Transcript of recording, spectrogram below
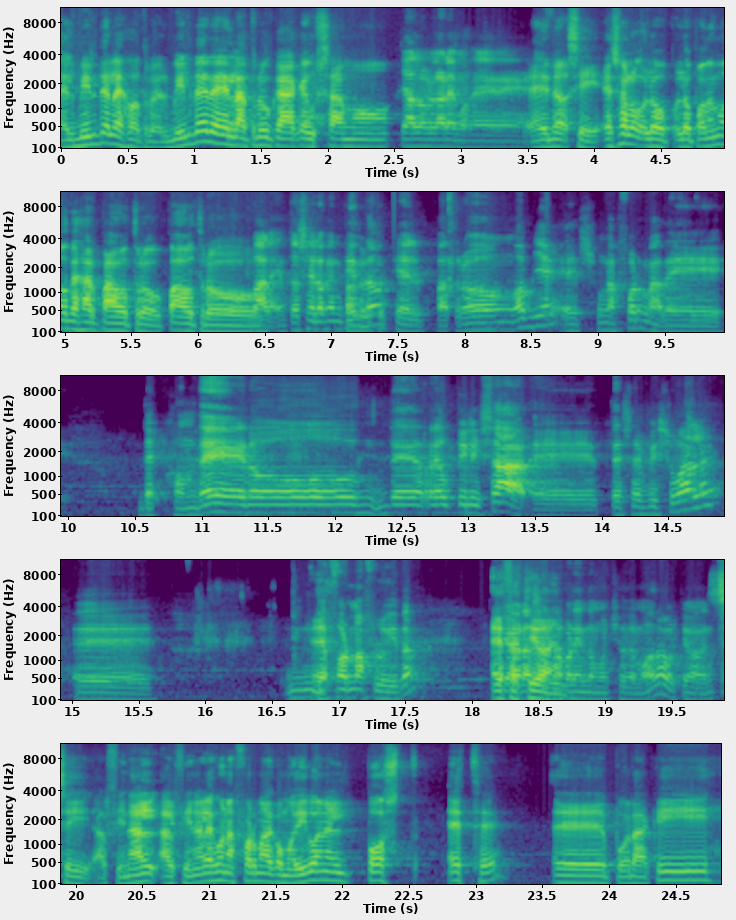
El Builder es otro. El Builder es la truca que usamos. Ya lo hablaremos en... Eh, no, sí, eso lo, lo- lo podemos dejar para otro, para otro. Vale, entonces lo que entiendo es que el patrón object es una forma de, de esconder o de reutilizar eh, testes visuales eh, de Eh, forma fluida. Que ahora se efectivamente. está poniendo mucho de moda últimamente. Sí, al final, al final es una forma, como digo en el post este, eh, por aquí,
